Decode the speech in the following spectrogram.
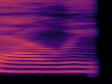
shall we?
